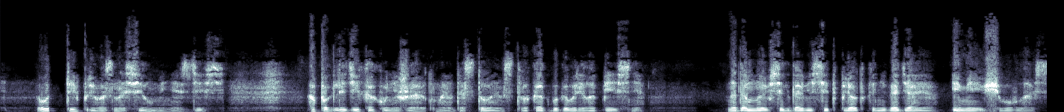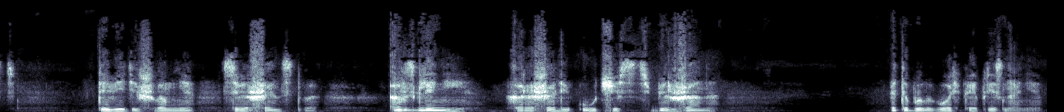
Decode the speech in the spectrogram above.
Вот ты превозносил меня здесь, а погляди, как унижают мое достоинство, как бы говорила песня. Надо мной всегда висит плетка негодяя, имеющего власть. Ты видишь во мне совершенство, а взгляни, хороша ли участь Бержана. Это было горькое признание.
